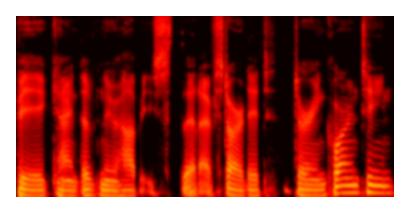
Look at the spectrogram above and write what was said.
big kind of new hobbies that I've started during quarantine.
